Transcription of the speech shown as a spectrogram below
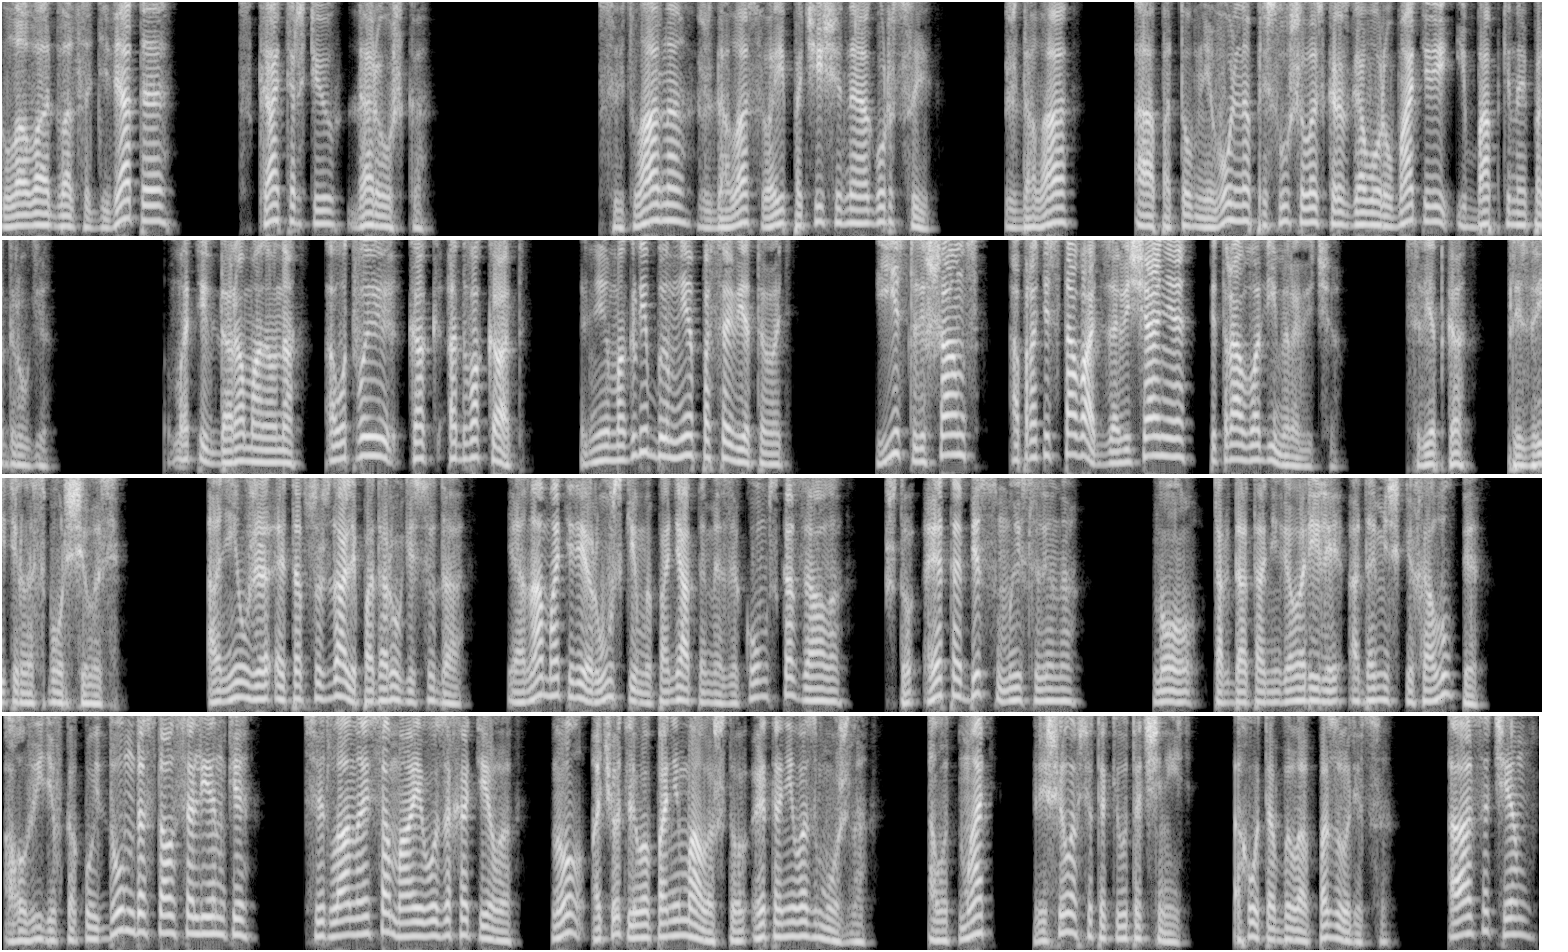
Глава 29. С катертью дорожка. Светлана ждала свои почищенные огурцы. Ждала, а потом невольно прислушалась к разговору матери и бабкиной подруги. «Матильда Романовна, а вот вы, как адвокат, не могли бы мне посоветовать, есть ли шанс опротестовать завещание Петра Владимировича?» Светка презрительно сморщилась. Они уже это обсуждали по дороге сюда, и она матери русским и понятным языком сказала, что это бессмысленно. Но тогда-то они говорили о домишке халупе, а увидев, какой дом достался Ленке, Светлана и сама его захотела, но отчетливо понимала, что это невозможно. А вот мать решила все-таки уточнить. Охота была позориться. А зачем?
